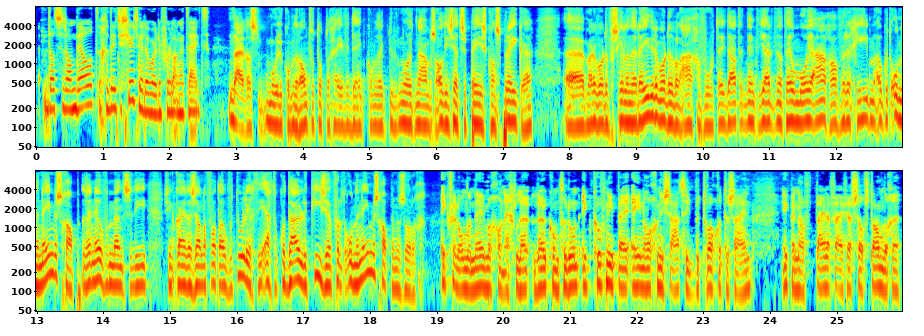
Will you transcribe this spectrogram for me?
dat ze dan wel gedetacheerd willen worden voor lange tijd? Nou, dat is moeilijk om er antwoord op te geven, denk ik. Omdat ik natuurlijk nooit namens al die ZZP'ers kan spreken. Uh, maar er worden verschillende redenen worden wel aangevoerd. Ik, ik denk dat jij dat heel mooi aangaf, regie, maar ook het ondernemerschap. Er zijn heel veel mensen die, misschien kan je daar zelf wat over toelichten, die echt ook wel duidelijk kiezen voor het ondernemerschap in de zorg. Ik vind ondernemen gewoon echt le leuk om te doen. Ik hoef niet bij één organisatie betrokken te zijn. Ik ben al bijna vijf jaar zelfstandige.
